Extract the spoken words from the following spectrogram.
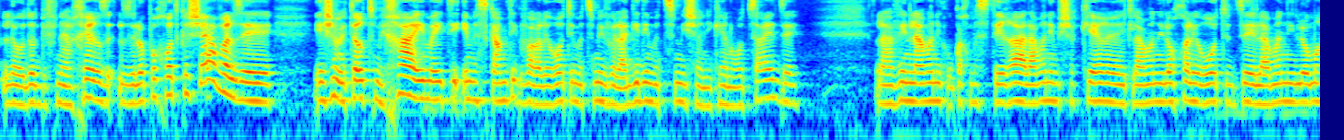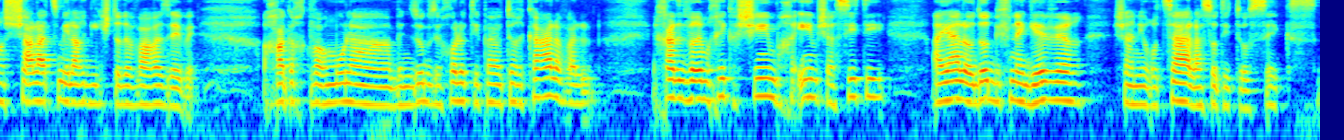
להודות בפני אחר. זה, זה לא פחות קשה, אבל זה, יש שם יותר תמיכה. אם, הייתי, אם הסכמתי כבר לראות עם עצמי ולהגיד עם עצמי שאני כן רוצה את זה, להבין למה אני כל כך מסתירה, למה אני משקרת, למה אני לא יכולה לראות את זה, למה אני לא מרשה לעצמי להרגיש את הדבר הזה. ו... אחר כך כבר מול הבן זוג זה יכול להיות טיפה יותר קל, אבל אחד הדברים הכי קשים בחיים שעשיתי היה להודות בפני גבר שאני רוצה לעשות איתו סקס.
